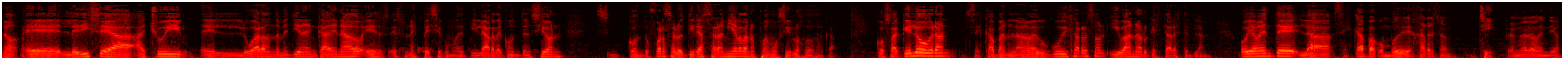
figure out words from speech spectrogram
No, eh, le dice a, a Chuy, el lugar donde me tienen encadenado es, es una especie como de pilar de contención. Con tu fuerza lo tiras a la mierda, nos podemos ir los dos de acá. Cosa que logran, se escapan en la nave con Woody Harrison y van a orquestar este plan. Obviamente, la... ¿Se escapa con Woody Harrison? Sí. ¿Pero no lo vendió?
